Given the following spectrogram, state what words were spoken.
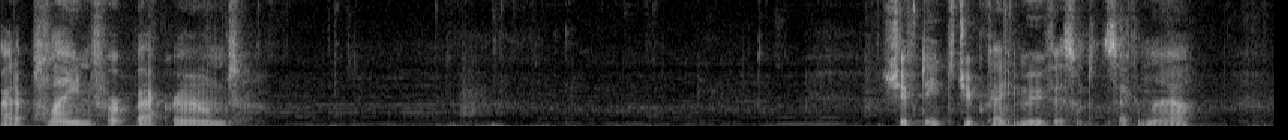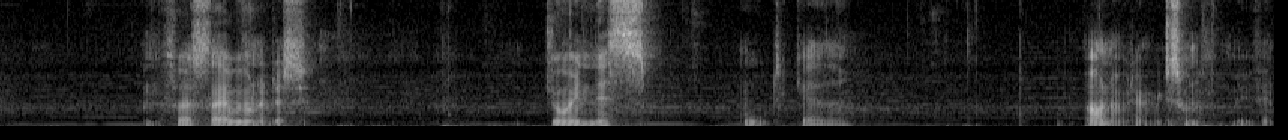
Add a plane for a background. Shift D to duplicate and move this onto the second layer. And the first layer we want to just join this all together. Oh no, we don't. We just want to move it.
